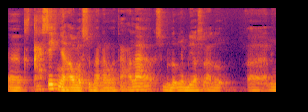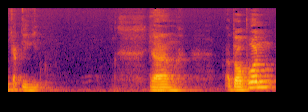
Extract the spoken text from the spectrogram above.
uh, kekasihnya Allah Subhanahu Wa Taala sebelumnya beliau selalu uh, menyikat gigi yang ataupun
